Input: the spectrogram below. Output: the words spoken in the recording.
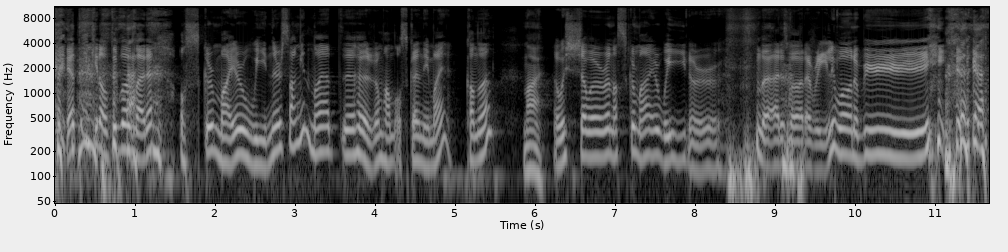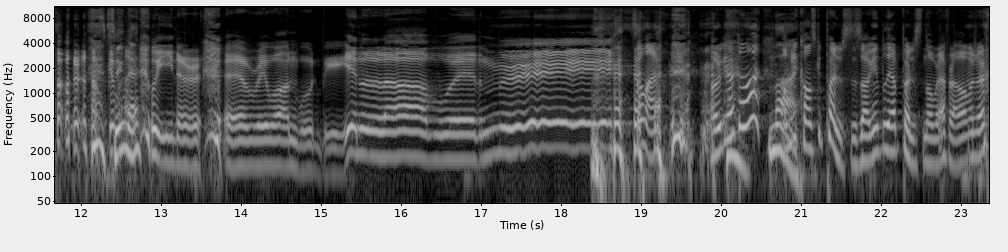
Jeg tenker alltid på den derre Oscar Meyer Wiener-sangen når jeg eh, hører om han Oscar Niemeyer. Kan du den? Nei. I wish I were an Oscar Meyer Wiener. That is what I really wanna be. Syng mer. Wiener. Everyone would be in love with me. Sånn er det. Har du ikke hørt den? da? Nei. Amerikanske pølsesangen på de her pølsene. over deg flau av meg sjøl.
